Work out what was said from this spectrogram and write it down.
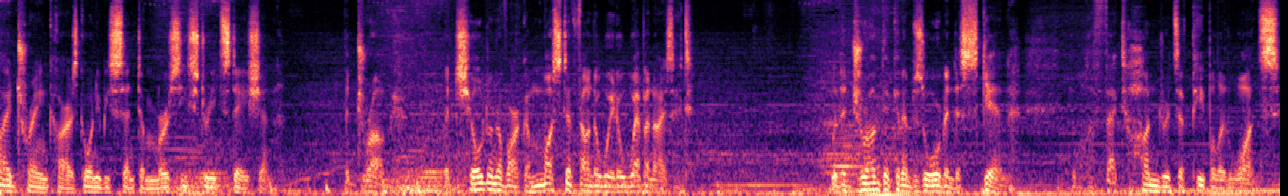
Modified train car is going to be sent to Mercy Street Station. The drug. The children of Arkham must have found a way to weaponize it. With a drug that can absorb into skin, it will affect hundreds of people at once.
